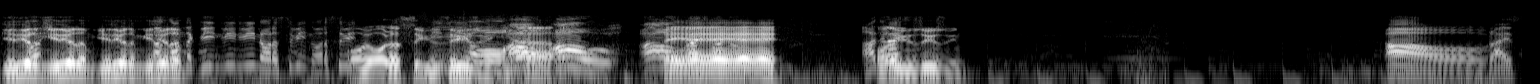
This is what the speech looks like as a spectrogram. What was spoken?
geliyorum Koş. geliyorum geliyorum geliyorum. Kazandık win win win orası win orası win. O orası yüzde yüz Win, ya. Au au. au, Hey hey hey hey hey. Hadi Orada yüzde yüz win. Au Rise.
